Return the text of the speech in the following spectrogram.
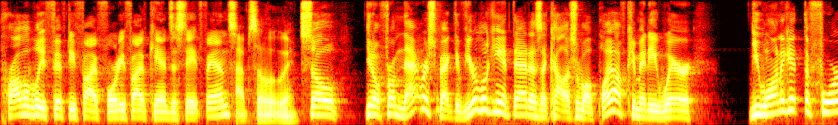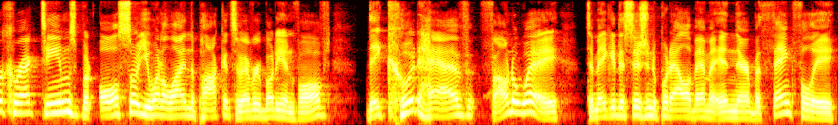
probably 55 45 Kansas State fans. Absolutely. So, you know, from that perspective, you're looking at that as a college football playoff committee where you want to get the four correct teams, but also you want to line the pockets of everybody involved. They could have found a way to make a decision to put Alabama in there, but thankfully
